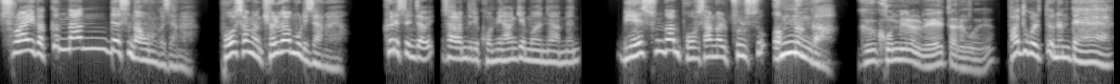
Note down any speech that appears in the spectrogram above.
트라이가 끝난 데서 나오는 거잖아요. 보상은 결과물이잖아요. 그래서 이제 사람들이 고민한 게 뭐냐면 매 순간 보상을 줄 수 없는가. 그 고민을 왜 했다는 거예요? 바둑을 뜨는데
